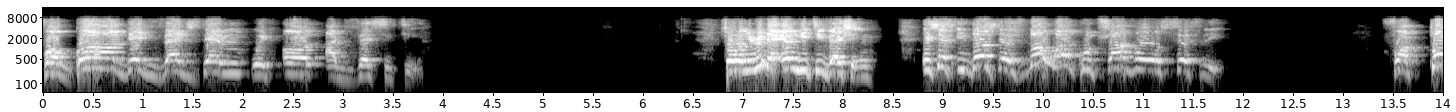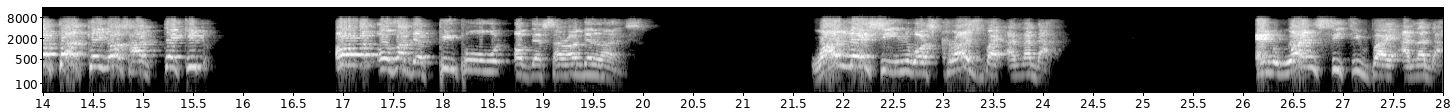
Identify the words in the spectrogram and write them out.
For God did vex them with all adversity. So when you read the NLT version, it says, In those days, no one could travel safely, for total chaos had taken all over the people of the surrounding lands. One nation was crushed by another, and one city by another.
